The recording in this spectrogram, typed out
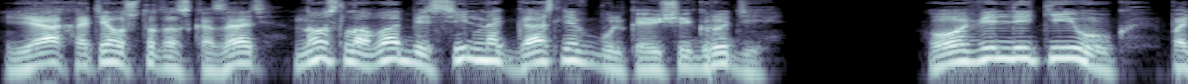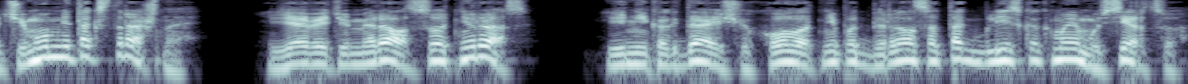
Я хотел что-то сказать, но слова бессильно гасли в булькающей груди. «О, великий Уг, почему мне так страшно? Я ведь умирал сотни раз и никогда еще холод не подбирался так близко к моему сердцу.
